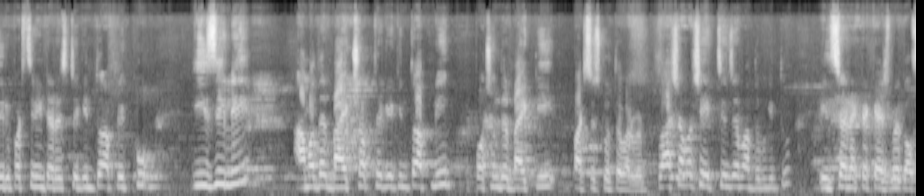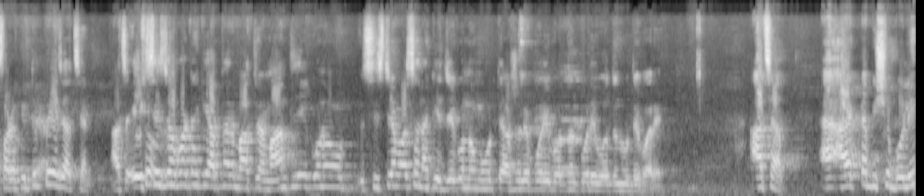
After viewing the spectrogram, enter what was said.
জিরো পার্সেন্ট ইন্টারেস্টে কিন্তু আপনি খুব ইজিলি আমাদের বাইক শপ থেকে কিন্তু আপনি পছন্দের বাইকটি পারচেস করতে পারবেন। পাশাপাশি এক্সচেঞ্জের মাধ্যমে কিন্তু ইনস্ট্যান্ট একটা ক্যাশব্যাক অফারও কিন্তু পেয়ে যাচ্ছেন। আচ্ছা এক্সচেঞ্জ অফারটা কি আপনার মাত্র মান্থলি কোনো সিস্টেম আছে নাকি যে কোনো মুহূর্তে আসলে পরিবর্তন পরিবর্তন হতে পারে? আচ্ছা আরেকটা বিষয় বলি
